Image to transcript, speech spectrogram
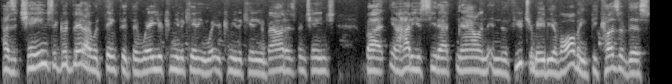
has it changed a good bit? I would think that the way you're communicating, what you're communicating about, has been changed. But you know, how do you see that now and in the future, maybe evolving because of this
